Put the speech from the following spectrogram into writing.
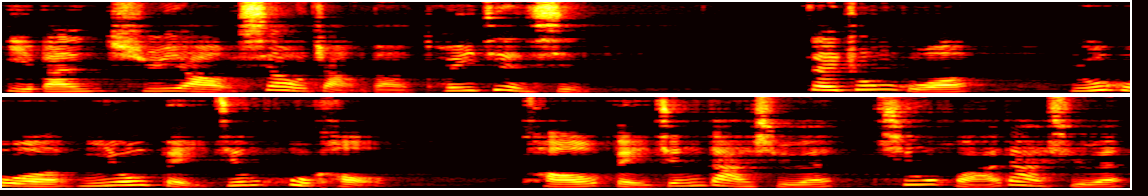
一般需要校长的推荐信。在中国，如果你有北京户口，考北京大学。清华大学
